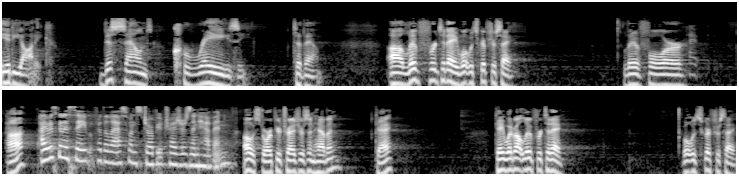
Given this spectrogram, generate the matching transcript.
idiotic. This sounds crazy to them. Uh, live for today. What would Scripture say? Live for. Huh? I was going to say for the last one, store up your treasures in heaven. Oh, store up your treasures in heaven. Okay. Okay, what about live for today? What would Scripture say?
